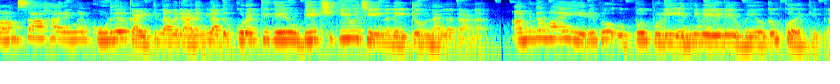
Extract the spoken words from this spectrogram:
മാംസാഹാരങ്ങൾ കൂടുതൽ കഴിക്കുന്നവരാണെങ്കിൽ അത് കുറയ്ക്കുകയോ ഉപേക്ഷിക്കുകയോ ചെയ്യുന്നത് ഏറ്റവും നല്ലതാണ്. അമിതമായ എരിവ് ഉപ്പ് പുളി എന്നിവയുടെ ഉപയോഗം കുറയ്ക്കുക.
